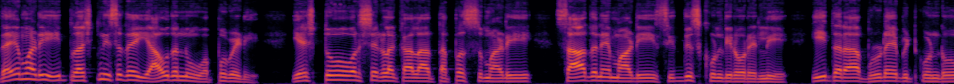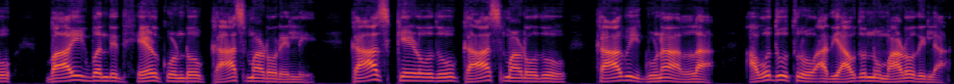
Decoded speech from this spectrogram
ದಯಮಾಡಿ ಪ್ರಶ್ನಿಸದೆ ಯಾವುದನ್ನು ಒಪ್ಪಬೇಡಿ. ಎಷ್ಟೋ ವರ್ಷಗಳ ಕಾಲ ತಪಸ್ಸು ಮಾಡಿ, ಸಾಧನೆ ಮಾಡಿ ಸಿದ್ಧಿಸ್ಕೊಂಡಿರೋರೆಲ್ಲಿ, ಈ ಥರ ಬುರುಡೆ ಬಿಟ್ಕೊಂಡು, ಬಾಯಿಗೆ ಬಂದಿದ್ದು ಹೇಳಿಕೊಂಡು ಕಾಸು ಮಾಡೋರೆಲ್ಲಿ. ಕಾಸು ಕೇಳೋದು, ಕಾಸು ಮಾಡೋದು ಕಾವಿ ಗುಣ ಅಲ್ಲ. ಅವಧೂತರು ಅದು ಯಾವುದನ್ನು ಮಾಡೋದಿಲ್ಲ.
